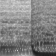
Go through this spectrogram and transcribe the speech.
Oh,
